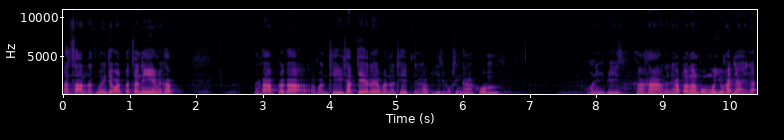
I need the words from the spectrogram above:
อาสารหลักเมืองจังหวัดปัตตานีนะครับนะครับ แล้วก็วันที่ชัดเจนเลยวันอาทิตย์นะครับ 26 สิงหาคม โอ้นี่ปีห้าห้าเลยนะครับ ตอนนั้นผมก็อยู่หัดใหญ่แล้ว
